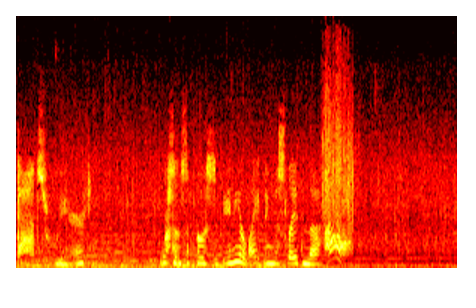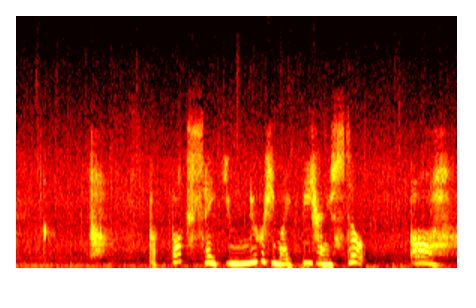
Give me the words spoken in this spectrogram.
That's weird. Wasn't supposed to be any lightning this late in the. Oh! For fuck's sake, you knew he might be here and you still. Ugh.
